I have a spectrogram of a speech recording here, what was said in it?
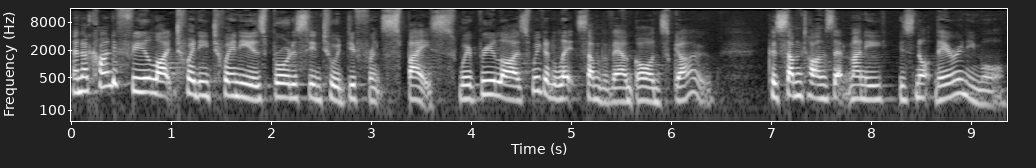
And I kind of feel like 2020 has brought us into a different space. We've realised we've got to let some of our gods go because sometimes that money is not there anymore.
